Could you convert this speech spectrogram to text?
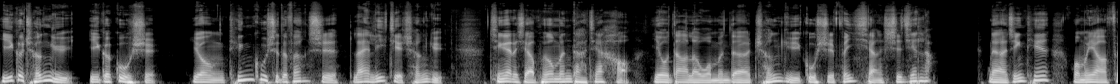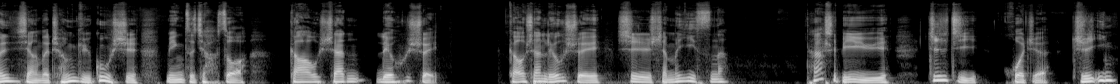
一个成语，一个故事，用听故事的方式来理解成语。亲爱的小朋友们，大家好！又到了我们的成语故事分享时间了。那今天我们要分享的成语故事名字叫做“高山流水”。高山流水是什么意思呢？它是比喻知己或者知音，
